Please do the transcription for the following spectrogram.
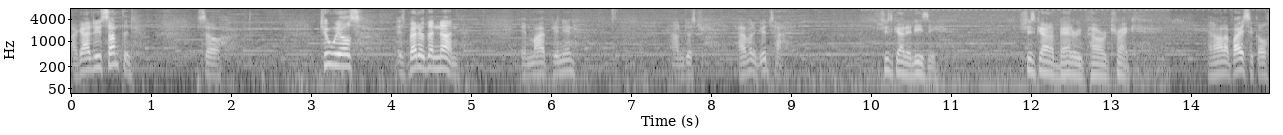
I gotta do something. So, two wheels is better than none, in my opinion. I'm just having a good time. She's got it easy. She's got a battery powered trike. And on a bicycle,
